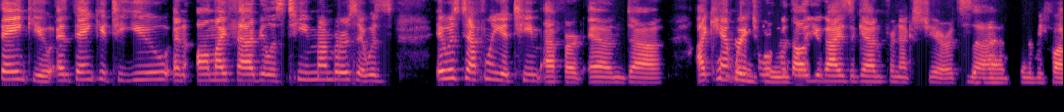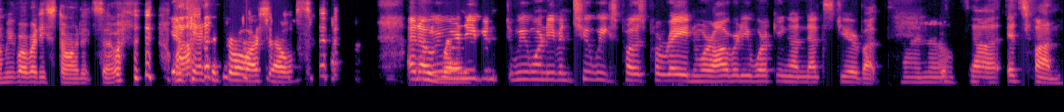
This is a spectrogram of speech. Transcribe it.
thank you. And thank you to you and all my fabulous team members. It was it was definitely a team effort. And uh, i can't thank wait to work you. with all you guys again for next year. It's, yeah, uh, it's going to be fun. We've already started so we can't control ourselves. I know anyway. we weren't even we weren't even two weeks post parade and we're already working on next year but i know. it's, uh, it's fun.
